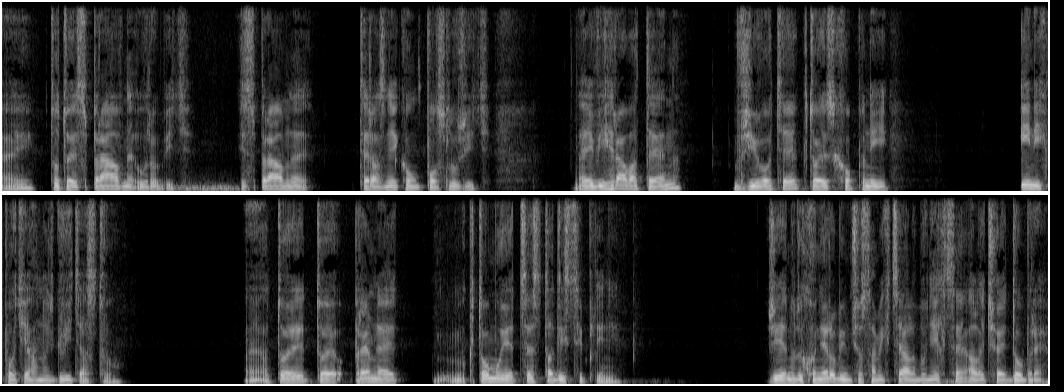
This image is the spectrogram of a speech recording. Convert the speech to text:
hej, toto je správne urobiť. Je správne teraz niekomu poslúžiť. Hej, vyhráva ten v živote, kto je schopný iných potiahnuť k víťazstvu. A to je, to je pre mňa je, k tomu je cesta disciplíny. Že jednoducho nerobím, čo sa mi chce alebo nechce, ale čo je dobré.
